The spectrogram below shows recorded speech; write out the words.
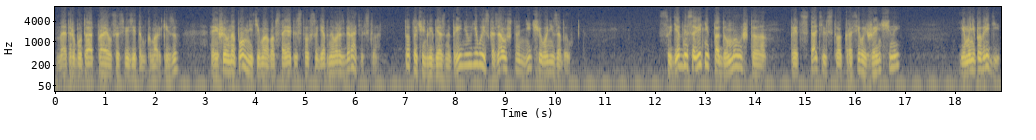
Мэтр Бута отправился с визитом к маркизу, решил напомнить ему об обстоятельствах судебного разбирательства. Тот очень любезно принял его и сказал, что ничего не забыл. Судебный советник подумал, что предстательство красивой женщины ему не повредит,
